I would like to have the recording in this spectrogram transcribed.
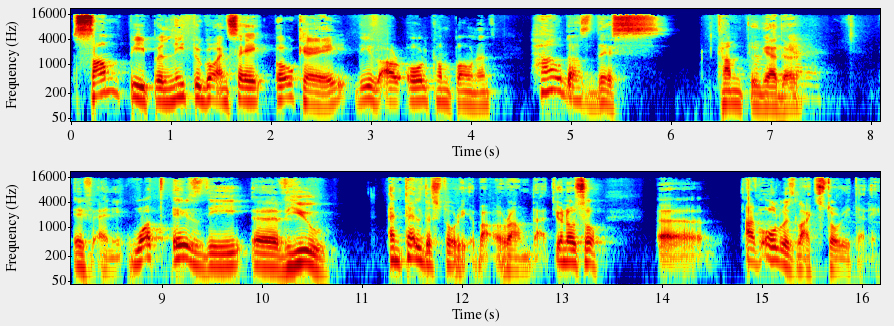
some people need to go and say, okay, these are all components. How does this come, come together, together, if any? What is the uh, view? And tell the story about around that. You know, so uh, I've always liked storytelling.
